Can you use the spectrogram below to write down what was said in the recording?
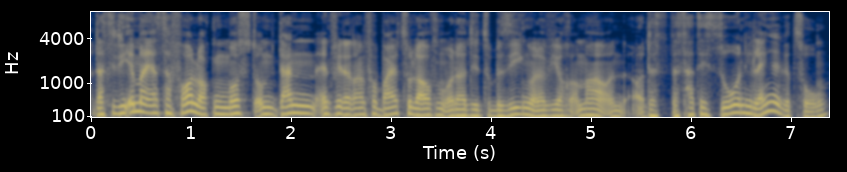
dass du die immer erst hervorlocken musst, um dann entweder dran vorbeizulaufen oder die zu besiegen oder wie auch immer. Und oh, das, das hat sich so in die Länge gezogen.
